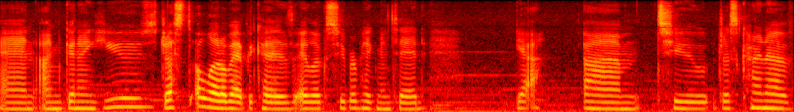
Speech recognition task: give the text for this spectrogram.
and I'm gonna use just a little bit because it looks super pigmented yeah um, to just kind of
